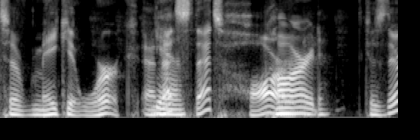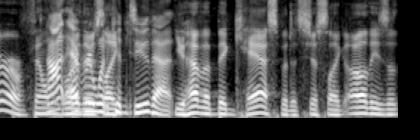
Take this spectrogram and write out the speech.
to make it work, and Yeah. that's that's hard. Hard. because there are films Not everyone like can do that. you have a big cast, but it's just like oh these are,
